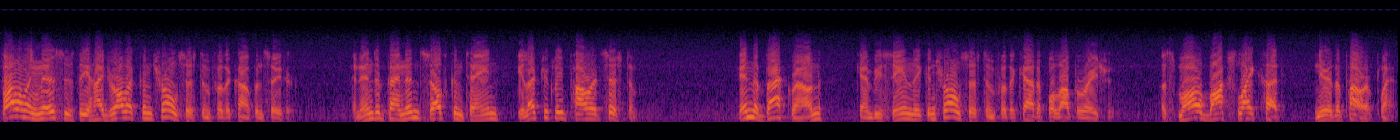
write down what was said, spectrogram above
Following this is the hydraulic control system for the compensator, an independent, self-contained, electrically powered system. In the background can be seen the control system for the catapult operation, a small box-like hut near the power plant.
